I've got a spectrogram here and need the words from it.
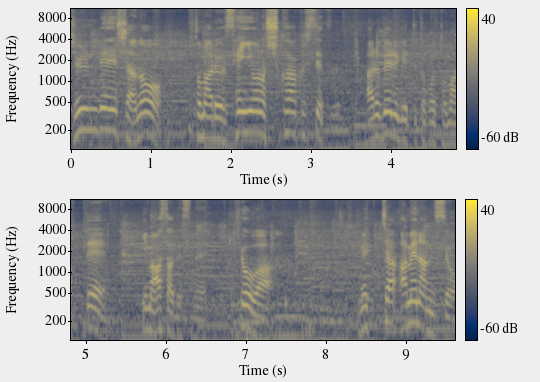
巡礼者の泊まる専用の宿泊施設アルベルゲってところ泊まって今朝ですね今日はめっちゃ雨なんですよ。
